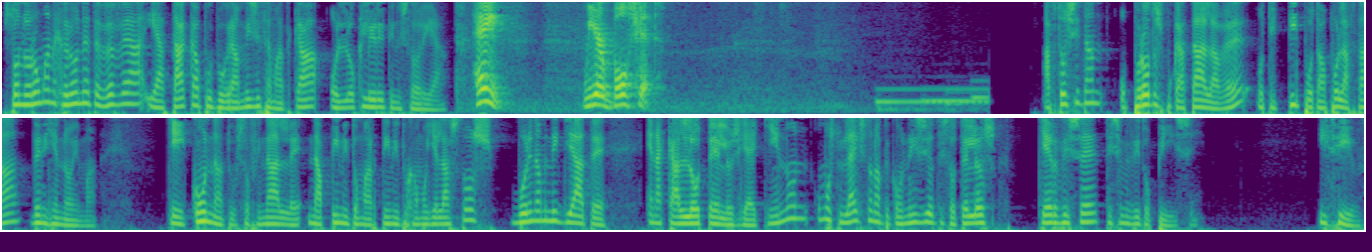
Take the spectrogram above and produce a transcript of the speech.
Στον Ρόμαν χρεώνεται βέβαια η ατάκα που υπογραμμίζει θεματικά ολόκληρη την ιστορία. Hey, we are bullshit. Αυτός ήταν ο πρώτος που κατάλαβε ότι τίποτα από όλα αυτά δεν είχε νόημα. Και η εικόνα του στο φινάλε να πίνει το μαρτίνι του χαμογελαστός μπορεί να μην εγγυάται ένα καλό τέλος για εκείνον, όμως τουλάχιστον απεικονίζει ότι στο τέλος κέρδισε τη συνειδητοποίηση. Η Σιβ.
